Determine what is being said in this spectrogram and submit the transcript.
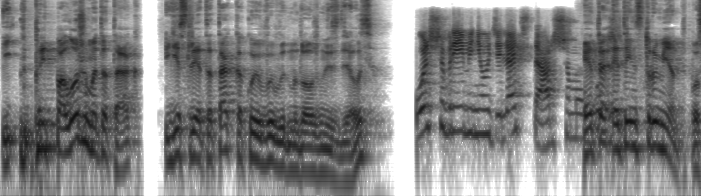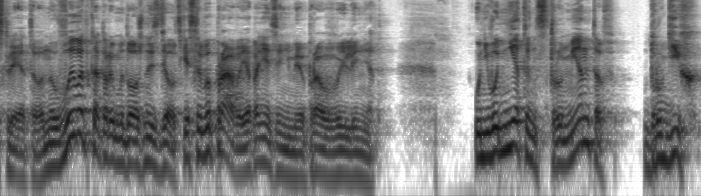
И, предположим, это так. Если это так, какой вывод мы должны сделать? Больше времени уделять старшему. Это, это инструмент после этого. Но вывод, который мы должны сделать, если вы правы, я понятия не имею, правы вы или нет, у него нет инструментов других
